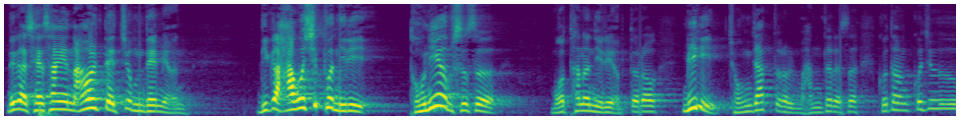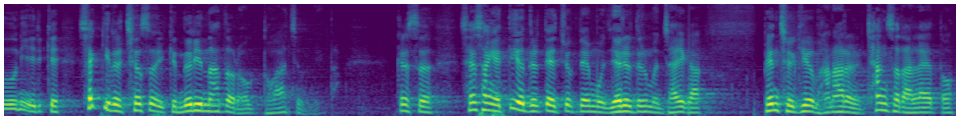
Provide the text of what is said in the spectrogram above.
네가 세상에 나올 때쯤 되면 네가 하고 싶은 일이 돈이 없어서 못하는 일이 없도록 미리 종잣돈을 만들어서 그동안 꾸준히 이렇게 새끼를 쳐서 이렇게 늘이 나도록 도와줍니다. 그래서 세상에 뛰어들 때쯤 되면 예를 들면 자기가 벤처 기업 하나를 창설하려 해도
